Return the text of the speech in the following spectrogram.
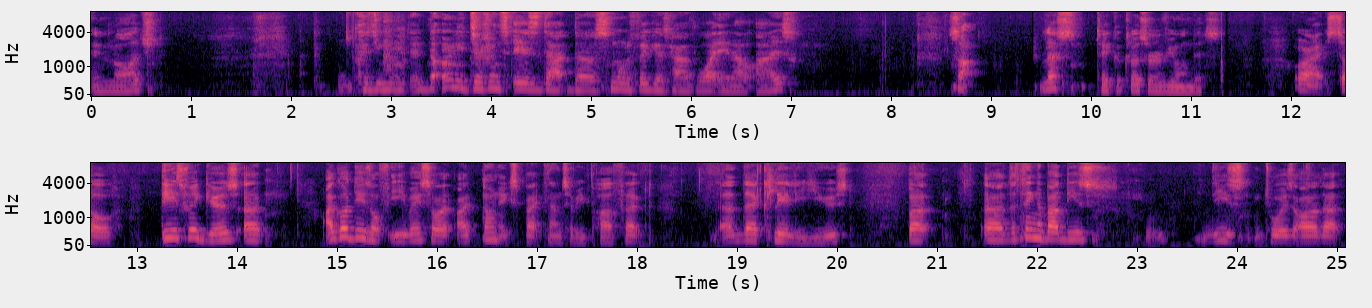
enlarged. Because you, the only difference is that the smaller figures have whited out eyes. So, let's take a closer review on this. Alright, so these figures, uh, I got these off eBay, so I, I don't expect them to be perfect. Uh, they're clearly used, but uh, the thing about these these toys are that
